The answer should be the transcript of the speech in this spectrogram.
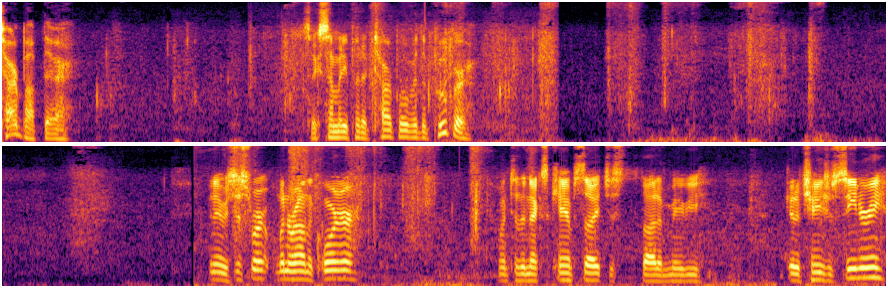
Tarp up there. It's like somebody put a tarp over the pooper. Anyways, just went around the corner, went to the next campsite, just thought I'd maybe get a change of scenery,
